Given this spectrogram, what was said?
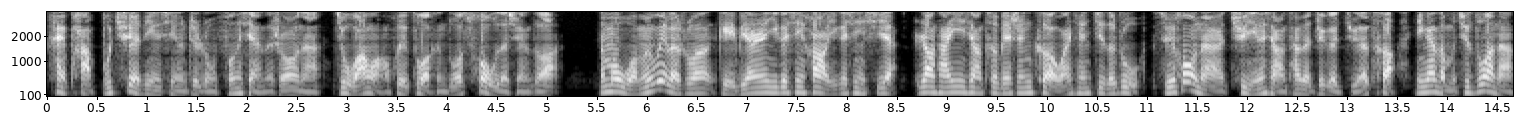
害怕不确定性这种风险的时候呢，就往往会做很多错误的选择。那么我们为了说给别人一个信号、一个信息，让他印象特别深刻、完全记得住，随后呢去影响他的这个决策，应该怎么去做呢？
